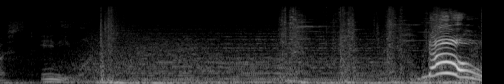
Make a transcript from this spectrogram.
Trust anyone. No!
